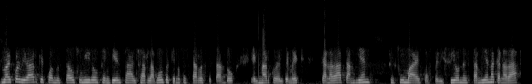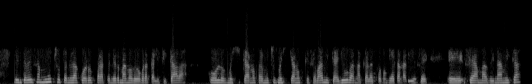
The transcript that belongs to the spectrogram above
No hay que olvidar que cuando Estados Unidos empieza a alzar la voz de que no se está respetando el marco del TEMEC, Canadá también se suma a estas peticiones. También a Canadá le interesa mucho tener acuerdos para tener mano de obra calificada con los mexicanos. Hay muchos mexicanos que se van y que ayudan a que la economía canadiense eh, sea más dinámica.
